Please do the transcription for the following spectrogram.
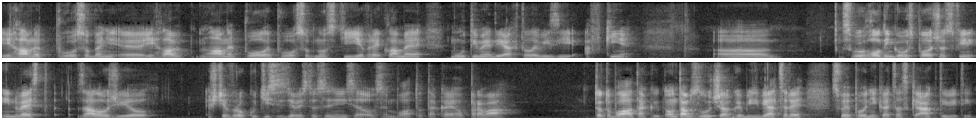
Jej hlavné, pôsobenie, e, jej hlavné, hlavné pole pôsobnosti je v reklame, multimédiách, televízii a v kine. Uh, svoju holdingovú spoločnosť Fininvest založil ešte v roku 1978, bola to taká jeho prvá toto bola tak, on tam zlúčil ako keby viaceré svoje podnikateľské aktivity.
